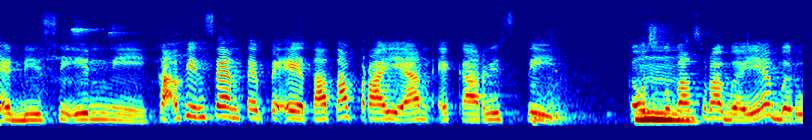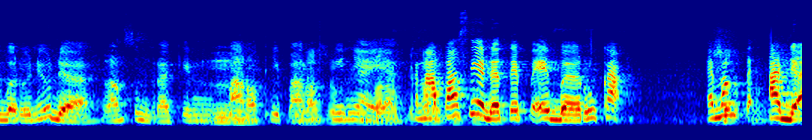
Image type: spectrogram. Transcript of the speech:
edisi ini. Kak Vincent TPE Tata Perayaan Ekaristi. Keuskupan Surabaya baru-baru ini udah langsung gerakin Hmm, paroki-parokinya ya. paroki-paroki. Kenapa sih ada TPE baru Kak? Emang te- ada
